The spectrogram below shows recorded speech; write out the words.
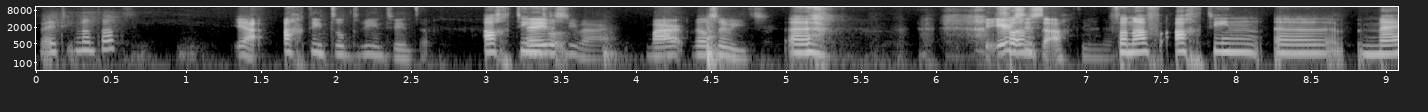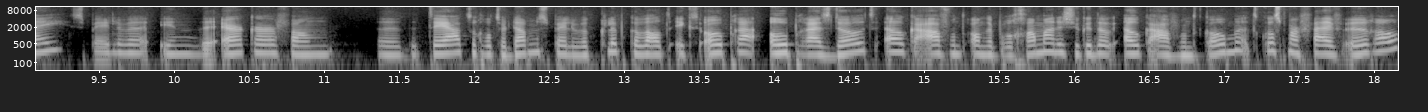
Weet iemand dat? Ja, 18 tot 23. 18 Nee, dat tot- is niet waar. Maar wel zoiets. eh, De eerste Van- is de 18e. vanaf 18 eh, mei spelen we in de erker van eh, de Theater Rotterdam. Spelen we Club Gewalt X Opera. Opera is dood. Elke avond ander programma. Dus je kunt ook elke avond komen. Het kost maar 5 euro.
